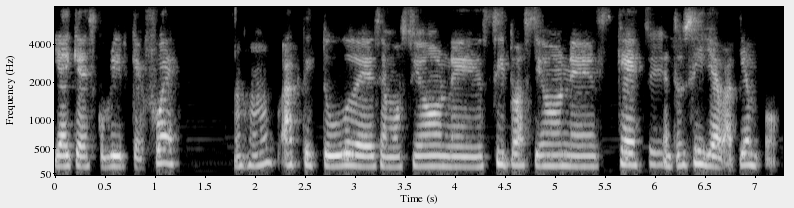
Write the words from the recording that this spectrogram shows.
Y hay que descubrir qué fue. Actitudes, emociones, situaciones, qué. Entonces sí lleva tiempo.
